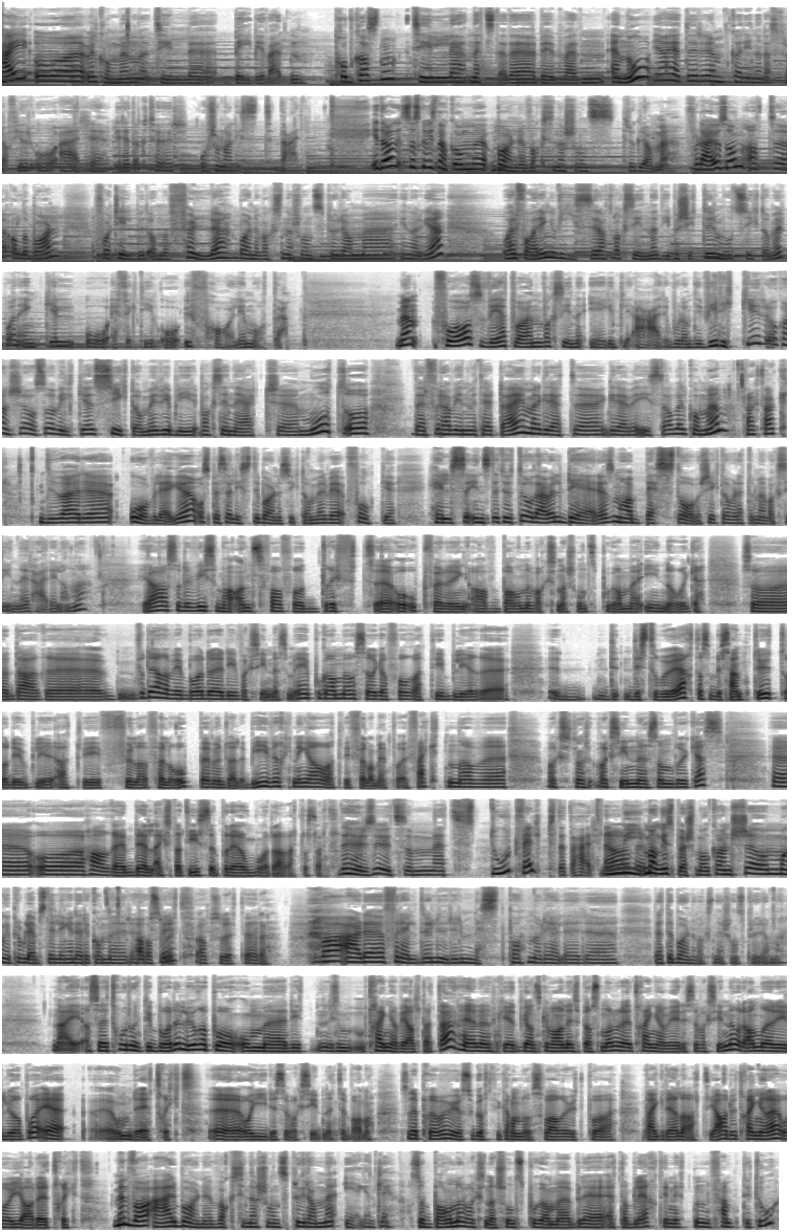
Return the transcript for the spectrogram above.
Hei og velkommen til Babyverden. Podkasten til nettstedet babyverden.no. Jeg heter Karine Næss Frafjord og er redaktør og journalist der. I dag skal vi snakke om barnevaksinasjonsprogrammet. For det er jo sånn at alle barn får tilbud om å følge barnevaksinasjonsprogrammet i Norge. Og erfaring viser at vaksinene de beskytter mot sykdommer på en enkel og effektiv og ufarlig måte. Men få av oss vet hva en vaksine egentlig er, hvordan de virker, og kanskje også hvilke sykdommer vi blir vaksinert eh, mot. Og derfor har vi invitert deg, Margrethe Greve Isdal, velkommen. Takk, takk. Du er eh, overlege og spesialist i barnesykdommer ved Folkehelseinstituttet, og det er vel dere som har best oversikt over dette med vaksiner her i landet? Ja, altså det er vi som har ansvar for drift eh, og oppfølging av barnevaksinasjonsprogrammet i Norge. Så der eh, vurderer vi både de vaksinene som er i programmet, og sørger for at de blir eh, distribuert, altså blir sendt ut, og blir, at vi følger, følger, opp eventuelle bivirkninger, og at vi følger med på effekten av eh, vaksinene som brukes. Eh, og har en del ekspertise på det området, rett og slett. Det høres jo ut som et stort felt, dette her. Ja, det mange spørsmål kanskje, og mange problemstillinger dere kommer opp i. Absolutt, absolutt, det er det. Hva er det foreldre lurer mest på når det gjelder uh, dette barnevaksinasjonsprogrammet? Nei, altså jeg tror nok de både lurer på om eh, de liksom Trenger vi alt dette? Det er nok et ganske vanlig spørsmål. Det trenger vi disse vaksinene? Og det andre de lurer på, er eh, om det er trygt eh, å gi disse vaksinene til barna. Så det prøver vi jo så godt vi kan å svare ut på begge deler. At ja, du trenger det, og ja, det er trygt. Men hva er barnevaksinasjonsprogrammet egentlig? Altså Barnevaksinasjonsprogrammet ble etablert i 1952.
